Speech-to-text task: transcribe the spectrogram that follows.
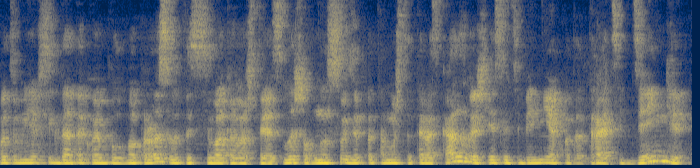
вот у меня всегда такой был вопрос, вот из всего того, что я слышал, но судя по тому, что ты рассказываешь, если тебе некуда тратить деньги,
